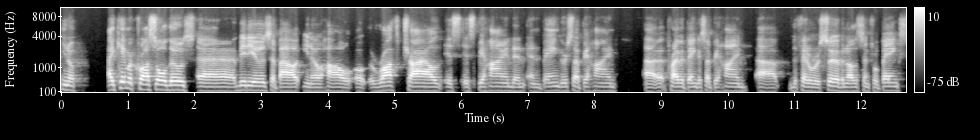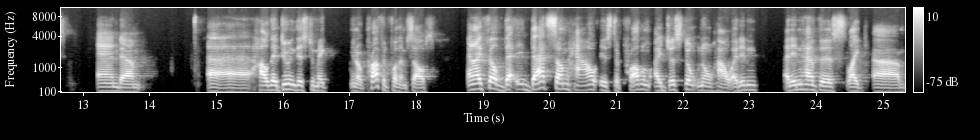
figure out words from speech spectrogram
you know I came across all those uh, videos about you know how uh, Rothschild is is behind and and bankers are behind, uh, private bankers are behind uh, the Federal Reserve and other central banks, and um, uh, how they're doing this to make you know profit for themselves. And I felt that that somehow is the problem. I just don't know how. I didn't I didn't have this like um,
